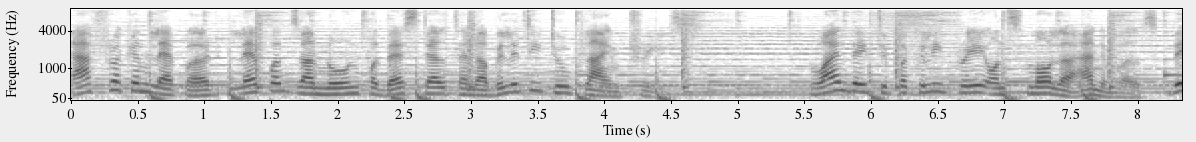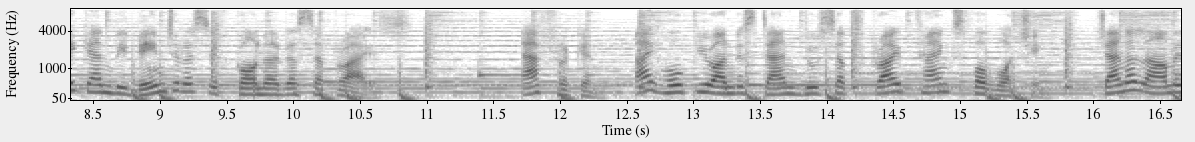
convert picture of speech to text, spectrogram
African leopard Leopards are known for their stealth and ability to climb trees. While they typically prey on smaller animals, they can be dangerous if cornered or surprised. African. I hope you understand. Do subscribe. Thanks for watching. चैनल आमिर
